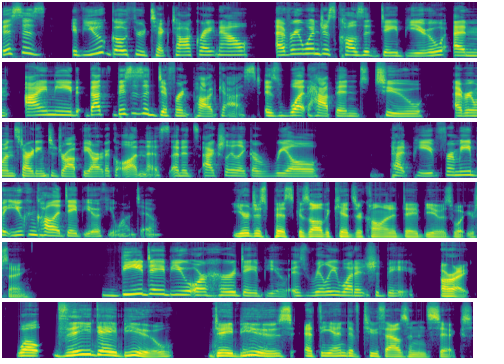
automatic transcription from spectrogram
This is if you go through TikTok right now, everyone just calls it debut, and I need that. This is a different podcast. Is what happened to everyone starting to drop the article on this, and it's actually like a real pet peeve for me. But you can call it debut if you want to. You're just pissed because all the kids are calling it debut, is what you're saying. The debut or her debut is really what it should be. All right. Well, the debut debuts at the end of 2006.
